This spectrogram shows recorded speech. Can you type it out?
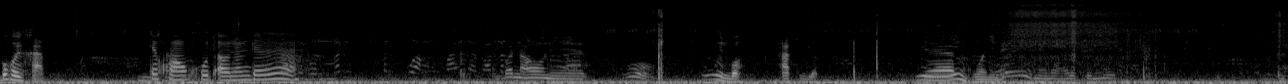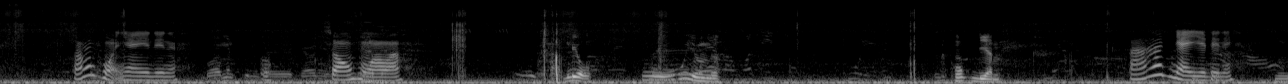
บ่ค่อยขาดเจ้าของขุดเอาน้ำเด้อบ้านเนานี่โอ้อู้เห็นบ่หักอีกแล้วนี่หัวนี่ไหมเอ้ยนี่น้อยเป็นนี่ป้าหัวใหญ่เลยนะสองหัววะขาดเร็วโอ้ยมึงเด้อหกเดือนป้าใหญ่อยู่เดี๋ยวนี้นี่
